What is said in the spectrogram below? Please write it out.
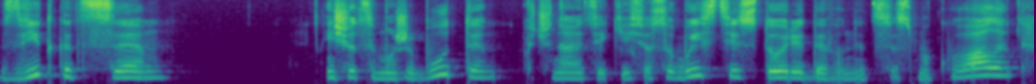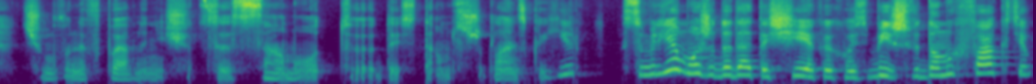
Звідки це? І що це може бути? Починаються якісь особисті історії, де вони це смакували, чому вони впевнені, що це саме от е, десь там з Шотландських гір. Сомельє може додати ще якихось більш відомих фактів,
